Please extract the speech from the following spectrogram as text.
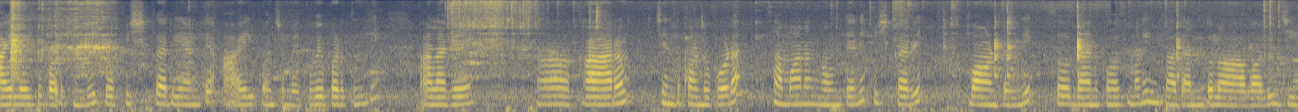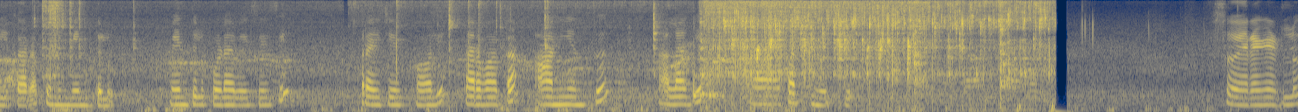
ఆయిల్ అయితే పడుతుంది. సో ఫిష్ కర్రీ అంటే ఆయిల్ కొంచెం ఎక్కువే పడుతుంది. అలాగే కారం చింతపండు కూడా సమానంగా ఉంటేనే ఫిష్ కర్రీ బాగుంటుంది. సో దానికోసమని ఇంకా అందులో ఆవాలు జీలకర్ర కొన్ని మెంతులు మెంతులు కూడా వేసేసి ఫ్రై చేసుకోవాలి. తర్వాత ఆనియన్స్ అలాగే పచ్చిమిర్చి. సో ఎర్రగడ్డలు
